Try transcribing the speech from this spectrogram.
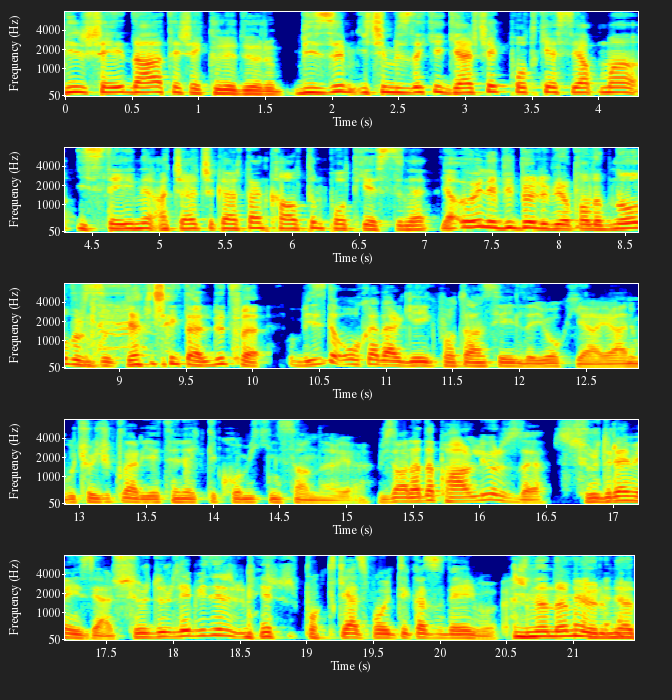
bir şey daha teşekkür ediyorum. Bizim içimizdeki gerçek podcast yapma isteğini açığa çıkartan Kaltın Podcast'ine. Ya öyle bir bölüm yapalım ne olursun. Gerçekten lütfen. Bizde o kadar geyik potansiyeli de yok ya. Yani bu çocuklar yetenekli komik insanlar ya. Biz arada parlıyoruz da sürdüremeyiz yani. Sürdürülebilir bir podcast politikası değil bu. İnanamıyorum ya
